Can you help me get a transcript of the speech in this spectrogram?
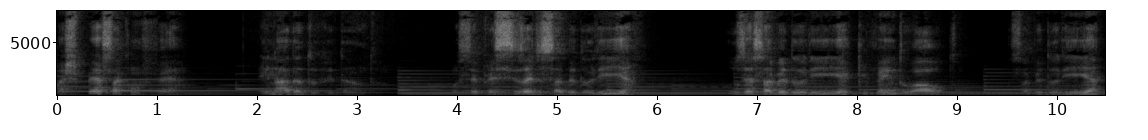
mas peça com fé, em nada duvidando. Você precisa de sabedoria? Use a sabedoria que vem do alto, sabedoria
